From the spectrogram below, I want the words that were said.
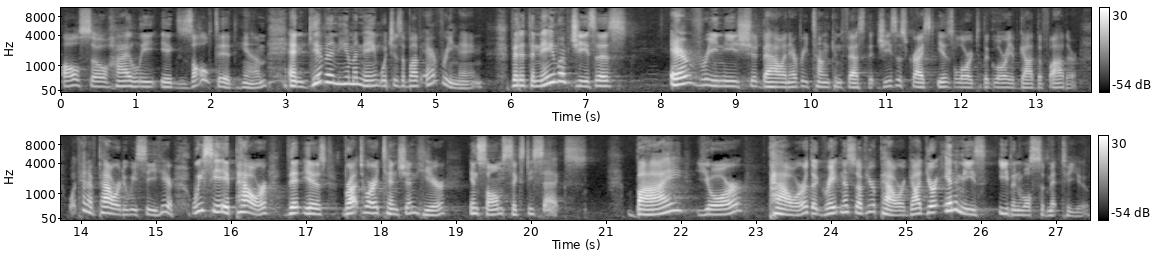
also highly exalted him and given him a name which is above every name, that at the name of Jesus, every knee should bow and every tongue confess that Jesus Christ is Lord to the glory of God the Father. What kind of power do we see here? We see a power that is brought to our attention here in Psalm 66. By your power, the greatness of your power, God, your enemies even will submit to you.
